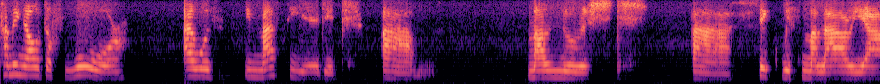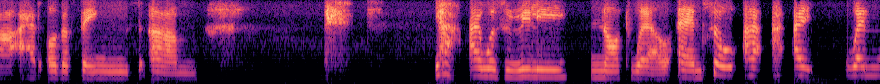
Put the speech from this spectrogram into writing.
coming out of war, I was emaciated, um, malnourished, uh, sick with malaria. I had other things. Um, yeah, I was really not well, and so I, I, when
